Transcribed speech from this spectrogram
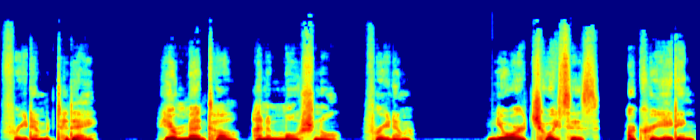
freedom today, your mental and emotional freedom. Your choices are creating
